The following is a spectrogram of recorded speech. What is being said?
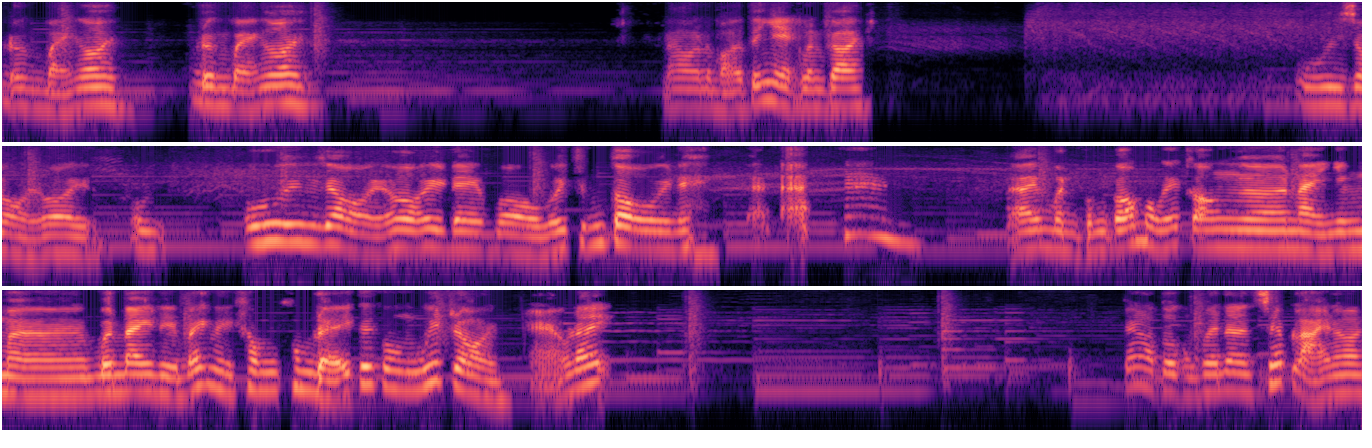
đừng bạn ơi đừng bạn ơi. Nào mở tiếng nhạc lên coi. Ui rồi ôi ui ui rồi ôi devil với chúng tôi này đây mình cũng có một cái con ờ, này nhưng mà bên đây thì bác này không không để cái con quýt rồi. Ảo đấy. Chắc là tôi cũng phải nên xếp lại thôi.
